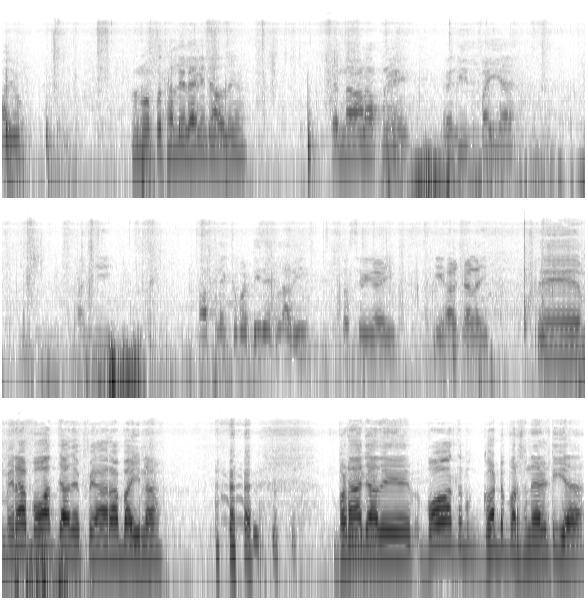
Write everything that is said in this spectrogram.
ਆਜੋ। ਤੁਹਾਨੂੰ ਆਪਾਂ ਥੱਲੇ ਲੈ ਕੇ ਚੱਲਦੇ ਹਾਂ। ਤੇ ਨਾਲ ਆਪਣੇ ਰਣਜੀਤ ਭਾਈ ਆ। ਹਾਂਜੀ। ਆਪਣੇ ਕਬੱਡੀ ਦੇ ਖਿਡਾਰੀ। ਸਤਿ ਸ੍ਰੀ ਅਕਾਲ ਜੀ। ਕੀ ਹਾਲ ਚਾਲ ਹੈ ਜੀ? ਤੇ ਮੇਰਾ ਬਹੁਤ ਜ਼ਿਆਦਾ ਪਿਆਰ ਆ ਬਾਈ ਨਾਲ। ਬੜਾ ਜ਼ਿਆਦਾ ਬਹੁਤ ਗੁੱਡ ਪਰਸਨੈਲਿਟੀ ਆ।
